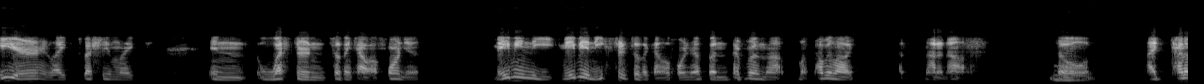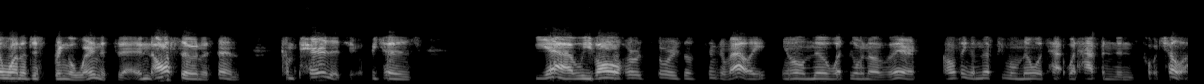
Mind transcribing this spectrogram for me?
here, like especially in like in western Southern California, maybe in the maybe in eastern Southern California, but probably not probably not not enough. So. I kind of want to just bring awareness to that, and also in a sense compare the two because yeah, we've all heard stories of Central Valley. You all know what's going on there. I don't think enough people know what's ha- what happened in Coachella.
